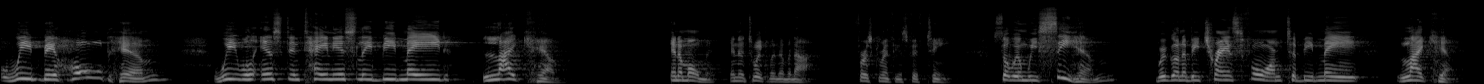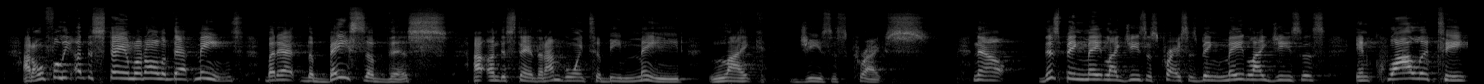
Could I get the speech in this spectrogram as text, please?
we behold him, we will instantaneously be made like him in a moment, in a twinkling of an eye. 1 Corinthians 15. So when we see him, we're going to be transformed to be made like him. I don't fully understand what all of that means, but at the base of this, I understand that I'm going to be made like Jesus Christ. Now, this being made like Jesus Christ is being made like Jesus in quality,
